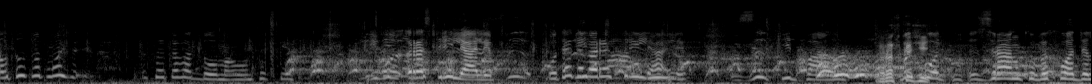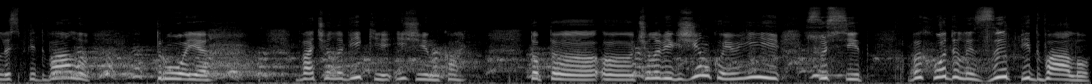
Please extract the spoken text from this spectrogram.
А вот тут вот мой с этого дома, он сосед. Его расстреляли. Вот этого расстреляли. З підвалу. Розкажіть. Виход... Зранку виходили з підвалу троє, два чоловіки і жінка. Тобто е, чоловік з жінкою і сусід виходили з підвалу.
